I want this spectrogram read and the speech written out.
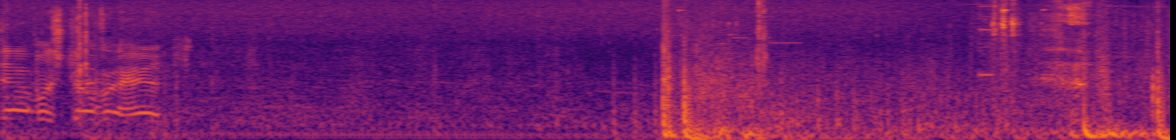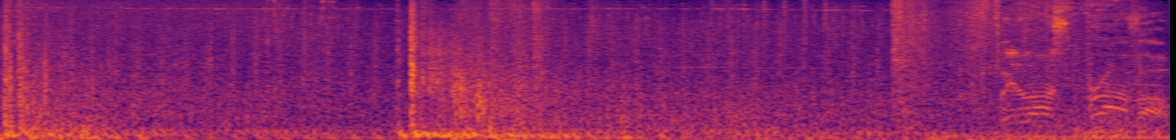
Established overhead. We lost Bravo.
